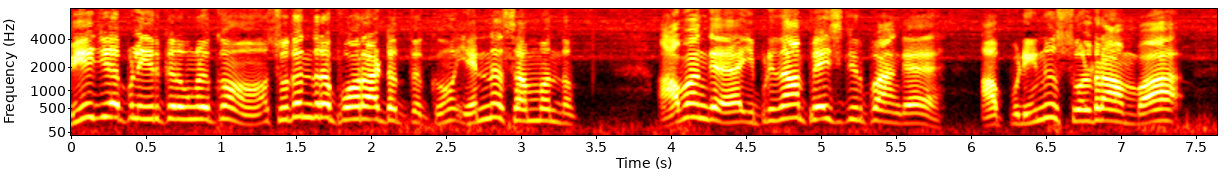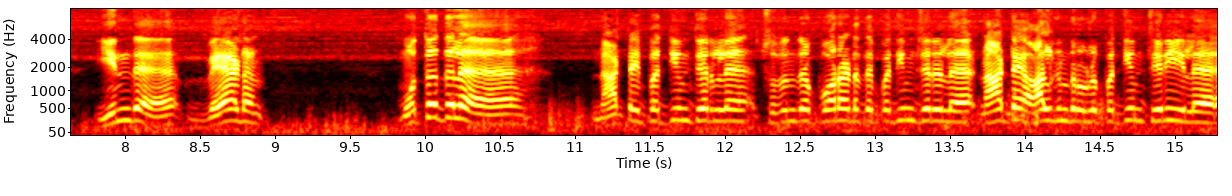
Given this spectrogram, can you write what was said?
பிஜேபியில் இருக்கிறவங்களுக்கும் சுதந்திர போராட்டத்துக்கும் என்ன சம்பந்தம்? அவங்க இப்படி தான் பேசிட்டு இருப்பாங்க. அப்படின்னு சொல்கிறாம்பா இந்த வேடன். மொத்தத்தில் நாட்டை பற்றியும் தெரியல சுதந்திர போராட்டத்தை பற்றியும் தெரியல நாட்டை ஆள்கின்றவர்களை பற்றியும் தெரியல.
